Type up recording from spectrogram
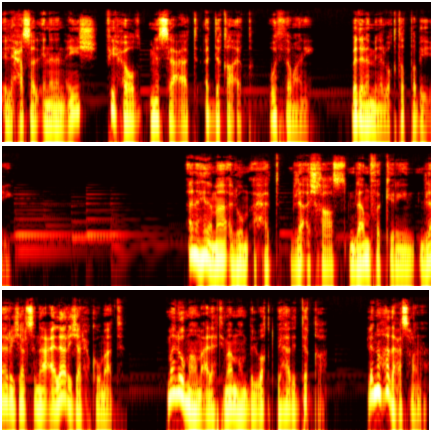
اللي حصل إننا نعيش في حوض من الساعات الدقائق والثواني بدلا من الوقت الطبيعي. أنا هنا ما ألوم أحد لا أشخاص لا مفكرين لا رجال صناعة لا رجال حكومات. ما ألومهم على اهتمامهم بالوقت بهذه الدقة لأنه هذا عصرنا.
